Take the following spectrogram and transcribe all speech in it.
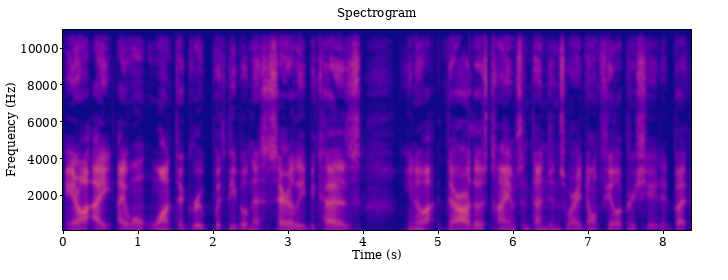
you know, I I won't want to group with people necessarily because, you know, there are those times in dungeons where I don't feel appreciated, but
